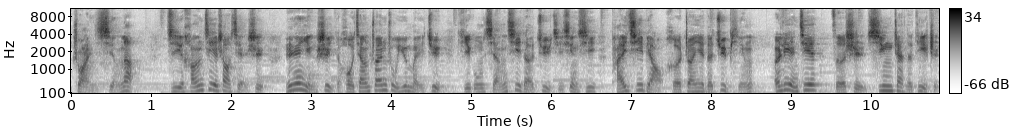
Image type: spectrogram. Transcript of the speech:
转型了。几行介绍显示，人人影视以后将专注于美剧，提供详细的剧集信息、排期表和专业的剧评，而链接则是星战的地址。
